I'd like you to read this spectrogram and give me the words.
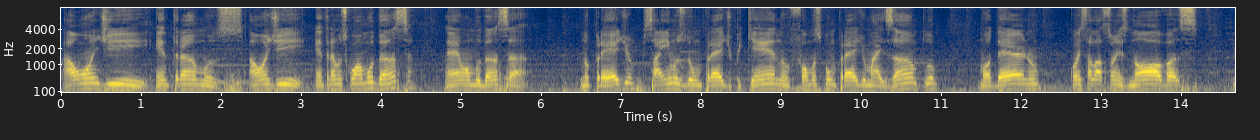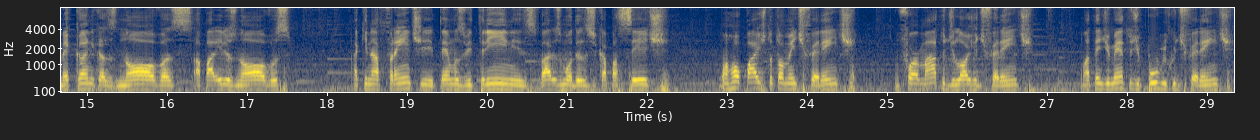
aonde entramos, aonde entramos com a mudança, né, uma mudança no prédio. Saímos de um prédio pequeno, fomos para um prédio mais amplo, moderno, com instalações novas, mecânicas novas, aparelhos novos. Aqui na frente temos vitrines, vários modelos de capacete, uma roupagem totalmente diferente, um formato de loja diferente, um atendimento de público diferente,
